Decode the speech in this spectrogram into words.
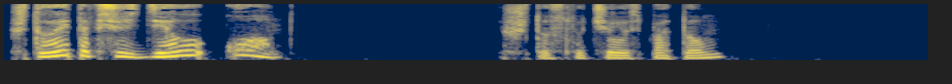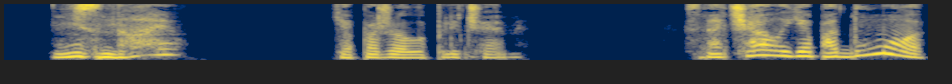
что это все сделал он. И что случилось потом? Не знаю. Я пожала плечами. Сначала я подумала,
